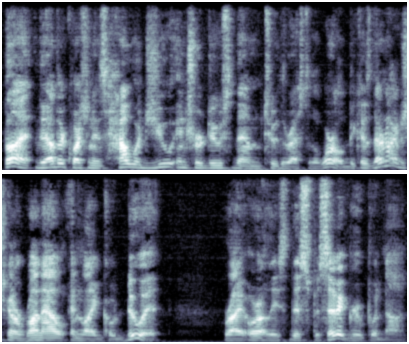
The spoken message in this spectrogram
But the other question is, how would you introduce them to the rest of the world? Because they're not just going to run out and like go do it, right? Or at least this specific group would not.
